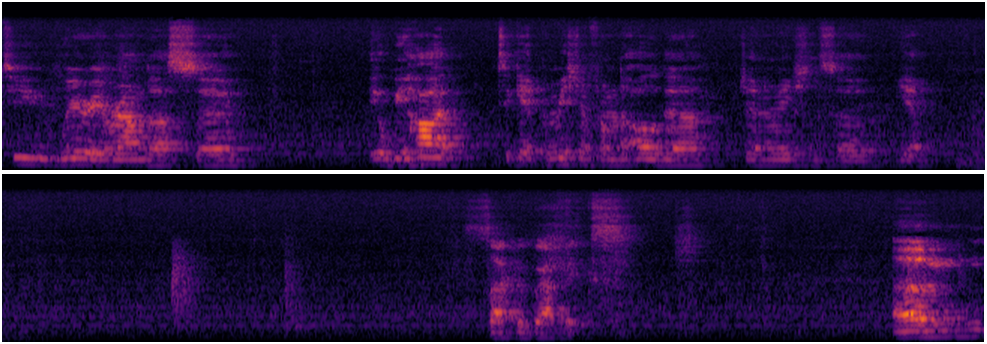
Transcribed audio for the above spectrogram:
too weary around us, so it'll be hard to get permission from the older generation. So yeah. Psychographics. Um,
